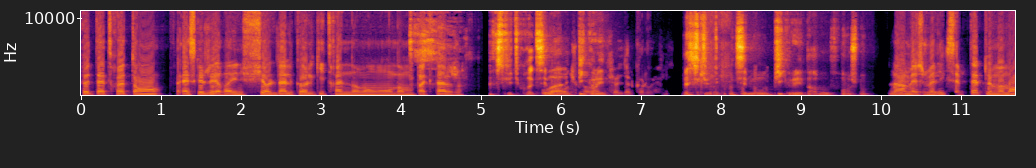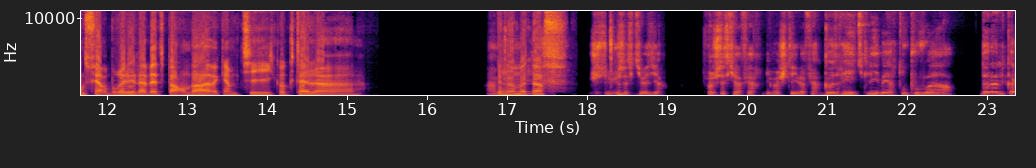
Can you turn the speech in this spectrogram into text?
peut-être temps. Est-ce que j'aurais une fiole d'alcool qui traîne dans mon, dans mon pactage? Est-ce que tu crois que c'est le moment de picoler. Est-ce que tu crois que c'est le moment de picoler, Barbeau, franchement? Non, mais je me dis que c'est peut-être le moment de faire brûler la bête par en bas avec un petit cocktail euh, Ah. Je, sais- je sais ce qu'il va dire. Enfin, je sais ce qu'il va faire. Il va jeter, il va faire Godric, libère ton pouvoir De Un l'alcool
